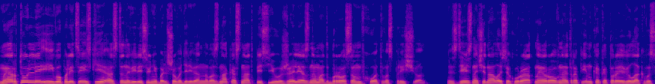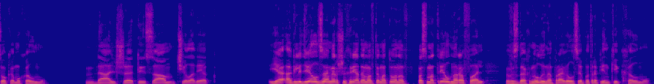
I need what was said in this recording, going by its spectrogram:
Мэр Тулли и его полицейские остановились у небольшого деревянного знака с надписью «Железным отбросом вход воспрещен». Здесь начиналась аккуратная ровная тропинка, которая вела к высокому холму. «Дальше ты сам, человек», Я оглядел замерших рядом автоматонов, посмотрел на Рафаль, вздохнул и направился по тропинке к холму.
